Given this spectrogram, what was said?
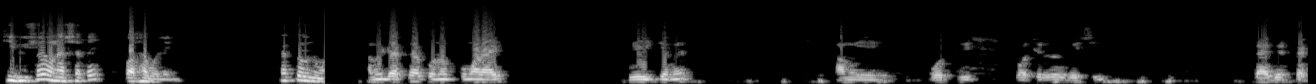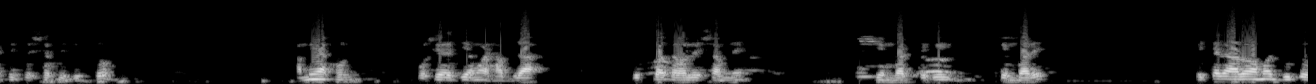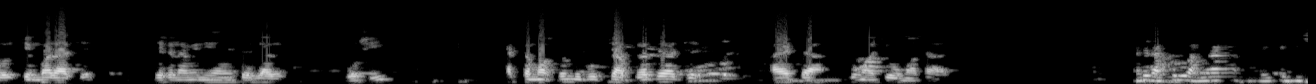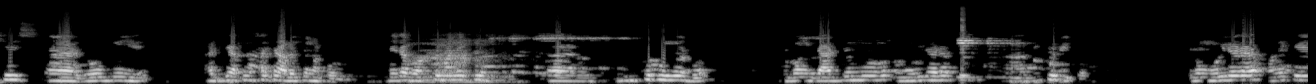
সেই বিষয়ে ওনার সাথে কথা বলেন। আমি ডাক্তার প্রণব কুমার রায় বিএইচএমএস আমি বত্রিশ বছরেরও বেশি প্রাইভেট প্র্যাকটিসের সাথে যুক্ত। আমি এখন বসে আছি আমার হাবড়া রূপকথা হলের সামনে, চেম্বার থেকেই, চেম্বারে। এছাড়া আরও আমার দুটো চেম্বার আছে, যেখানে আমি নিয়মিত যাই, বসি। একটা মস্তন্দপুর চাপড়াতে আছে, আর একটা উমা চৌমাথা আছে। আচ্ছা ডাক্তারবাবু, আমরা একটি বিশেষ রোগ নিয়ে আজকে আপনার সাথে আলোচনা করব, যেটা বর্তমানে খুব গুরুত্বপূর্ণ রোগ এবং যার জন্য মহিলারা খুব বিচলিত। এবং মহিলারা অনেকে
